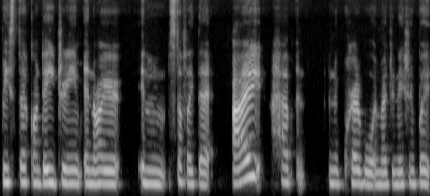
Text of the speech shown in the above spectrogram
be stuck on daydream and are in stuff like that. I have an, an incredible imagination, but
